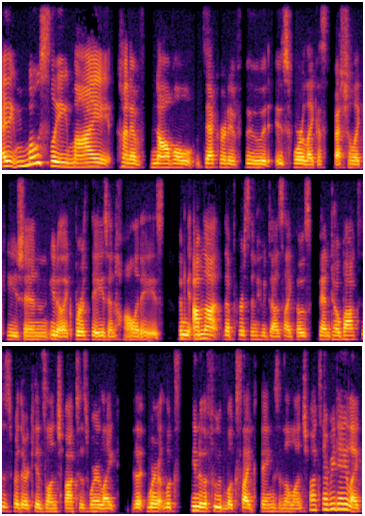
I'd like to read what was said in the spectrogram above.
I think mostly my kind of novel decorative food is for like a special occasion, you know, like birthdays and holidays. I mean, I'm not the person who does like those bento boxes for their kids' lunch boxes where like the, where it looks, you know, the food looks like things in the lunchbox every day. Like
